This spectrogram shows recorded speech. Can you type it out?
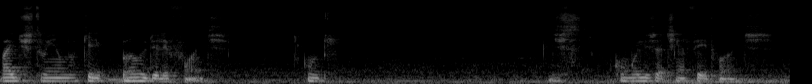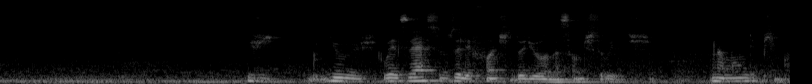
vai destruindo aquele bando de elefantes. Como ele já tinha feito antes e os, o exército dos elefantes de Doriona são destruídos na mão de Pima.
